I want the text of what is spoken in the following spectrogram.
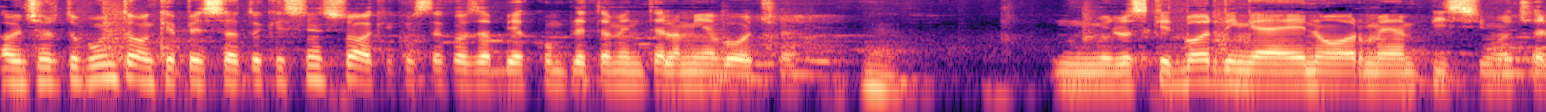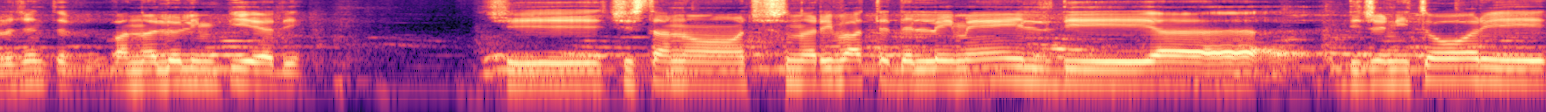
A un certo punto ho anche pensato che senso ha che questa cosa abbia completamente la mia voce. Mm, Lo skateboarding è enorme, è ampissimo, cioè la gente vanno alle Olimpiadi. Ci, ci stanno- ci sono arrivate delle email di, eh, di genitori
